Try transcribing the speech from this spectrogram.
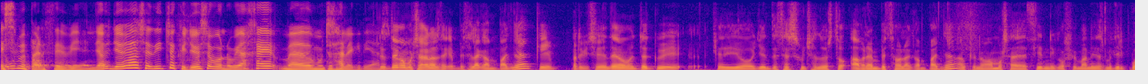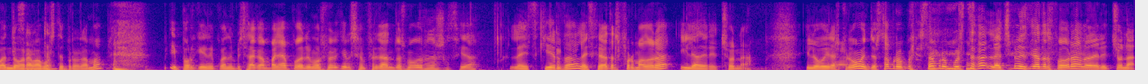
Eso me parece bien. Ya- yo ya os he dicho que yo ese bono viaje me ha dado muchas alegrías. Yo tengo muchas ganas de que empiece la campaña, que previsiblemente en el momento en que, querido oyente, estés escuchando esto, habrá empezado la campaña, aunque no vamos a decir ni confirmar ni desmentir cuándo Exacto. grabamos este programa. Y porque cuando empiece la campaña podremos ver que se enfrentan dos modos de sociedad. La izquierda, la izquierda transformadora y la derechona. Y luego dirás, pero un momento, esta, pro- esta propuesta la ha hecho la izquierda transformadora o la derechona.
